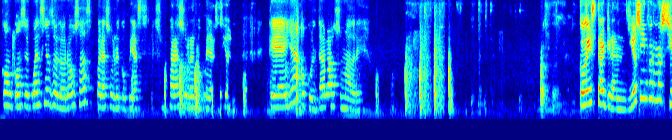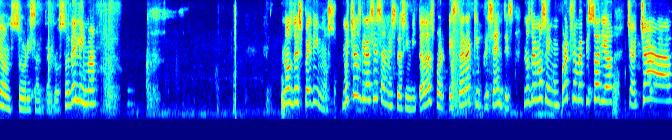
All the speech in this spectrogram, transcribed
con consecuencias dolorosas para su, recuperación, para su recuperación, que ella ocultaba a su madre. Con esta grandiosa información sobre Santa Rosa de Lima, nos despedimos. Muchas gracias a nuestras invitadas por estar aquí presentes. Nos vemos en un próximo episodio. Chao, chao.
